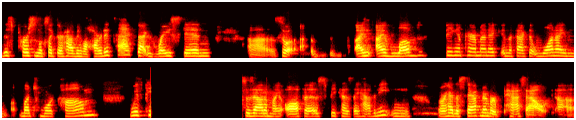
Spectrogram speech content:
this person looks like they're having a heart attack. That gray skin. Uh, so I I've loved being a paramedic in the fact that one I'm much more calm with people out of my office because they haven't eaten or had a staff member pass out. Uh,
